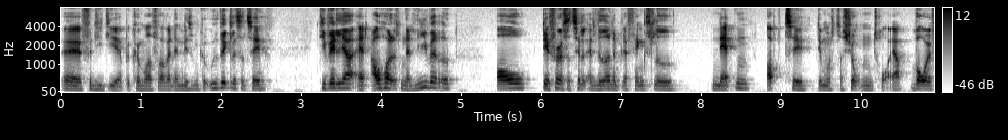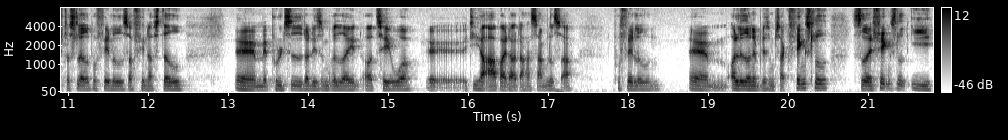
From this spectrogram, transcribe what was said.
øh, fordi de er bekymrede for, hvad den ligesom kan udvikle sig til. De vælger at afholde den alligevel, og det fører sig til, at lederne bliver fængslet natten op til demonstrationen, tror jeg, hvor efter slaget på fældet så finder sted øh, med politiet, der ligesom rider ind og tæver øh, de her arbejdere, der har samlet sig på fælleden. Øh, og lederne bliver som sagt fængslet, sidder i fængsel i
